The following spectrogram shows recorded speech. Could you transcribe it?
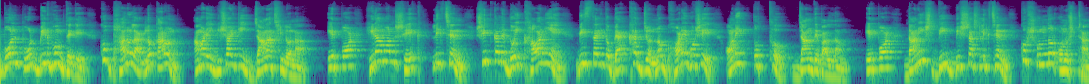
বোলপুর, বীরভূম থেকে। খুব ভালো লাগল, কারণ আমার এই বিষয়টি জানা ছিল না। এরপর হীরামন শেখ লিখছেন, শীতকালে দই খাওয়া নিয়ে বিস্তারিত ব্যাখ্যার জন্য ঘরে বসে অনেক তথ্য জানতে পারলাম। এরপর দানিশ দীপ বিশ্বাস লিখছেন, খুব সুন্দর অনুষ্ঠান।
